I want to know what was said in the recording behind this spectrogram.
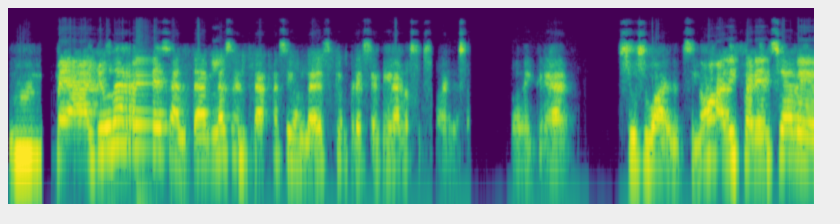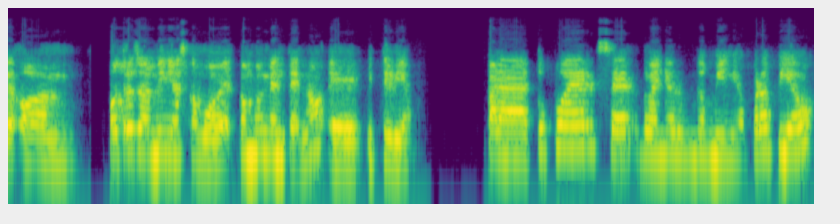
me ayuda a resaltar las ventajas y bondades que ofrecen ir a los usuarios de crear sus wallets, ¿no? A diferencia de um, otros dominios como comúnmente, ¿no? Eh. Para tú poder ser dueño de un dominio propio,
